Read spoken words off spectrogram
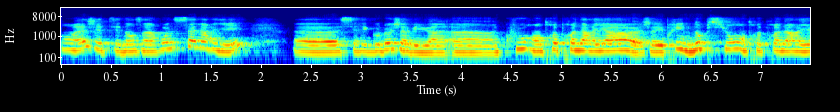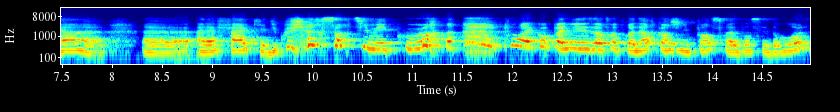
Ouais, j'étais dans un rôle salarié. Euh, c'est rigolo, j'avais eu un, cours entrepreneuriat, euh, j'avais pris une option entrepreneuriat euh, à la fac et du coup j'ai ressorti mes cours pour accompagner les entrepreneurs quand j'y pense. bon, c'est drôle.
